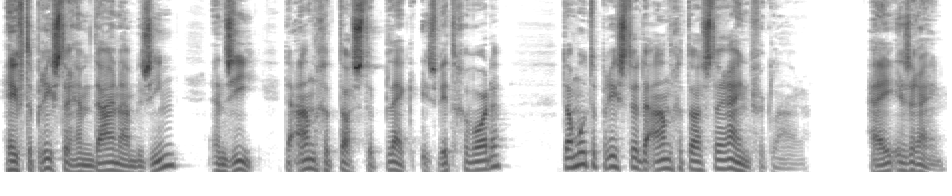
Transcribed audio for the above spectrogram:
Heeft de priester hem daarna bezien en zie, de aangetaste plek is wit geworden, dan moet de priester de aangetaste rein verklaren. Hij is rein.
